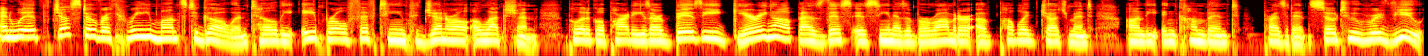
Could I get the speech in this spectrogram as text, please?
And with just over three months to go until the April 15th general election, political parties are busy gearing up as this is seen as a barometer of public judgment on the incumbent president. So to review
